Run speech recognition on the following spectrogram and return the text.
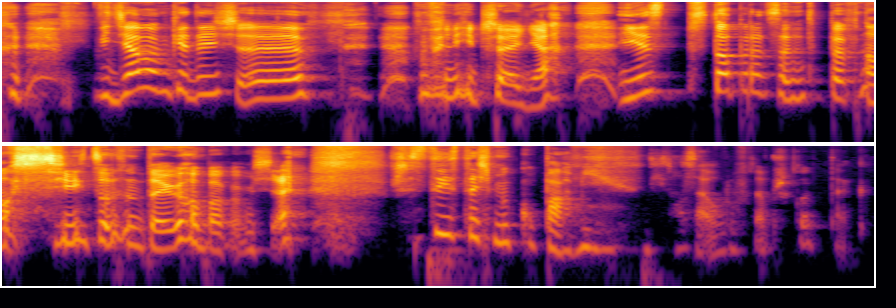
Widziałam kiedyś e, wyliczenia. Jest 100% pewności co do tego, obawiam się. Wszyscy jesteśmy kupami dinozaurów na przykład, tak.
